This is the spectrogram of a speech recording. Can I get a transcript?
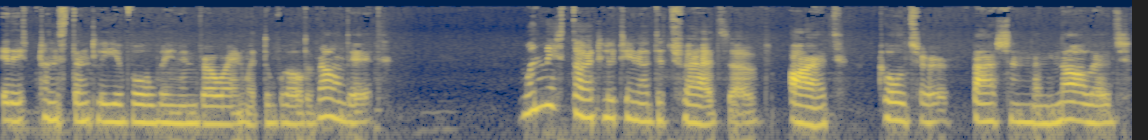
It is constantly evolving and growing with the world around it. When we start looking at the threads of art, culture, fashion, and knowledge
